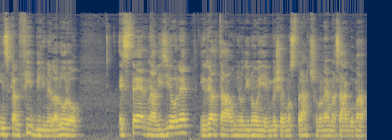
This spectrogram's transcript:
inscalfibili nella loro esterna visione, in realtà ognuno di noi invece è uno straccio, non è una sagoma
